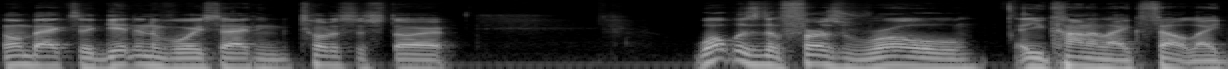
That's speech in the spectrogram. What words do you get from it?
going back to getting into voice acting, you told us to start. What was the first role that you kind of like felt like,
